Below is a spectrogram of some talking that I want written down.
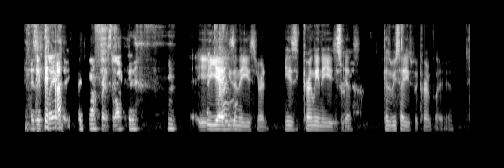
Is a player in the Eastern Conference locked in? Yeah, he's in the Eastern. He's currently in the East. Eastern, Yes, because we said he's the current player. Yeah,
